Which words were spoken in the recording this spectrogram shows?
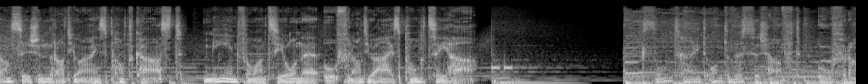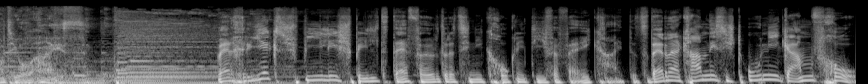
Das ist ein Radio 1 Podcast. Mehr Informationen auf radio1.ch. Gesundheit und Wissenschaft auf Radio 1. Wer Kriegsspiele spielt, der fördert seine kognitiven Fähigkeiten. Zu dieser Erkenntnis ist die Uni Genf gekommen.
